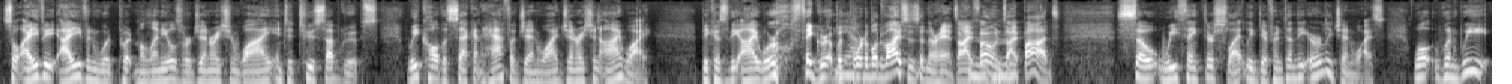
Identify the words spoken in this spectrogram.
So I, I even would put millennials or Generation Y into two subgroups. We call the second half of Gen Y Generation IY because the i world they grew up with Yeah. portable devices in their hands, iPhones, mm-hmm. iPods. So we think they're slightly different than the early Gen Ys. Well, when we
